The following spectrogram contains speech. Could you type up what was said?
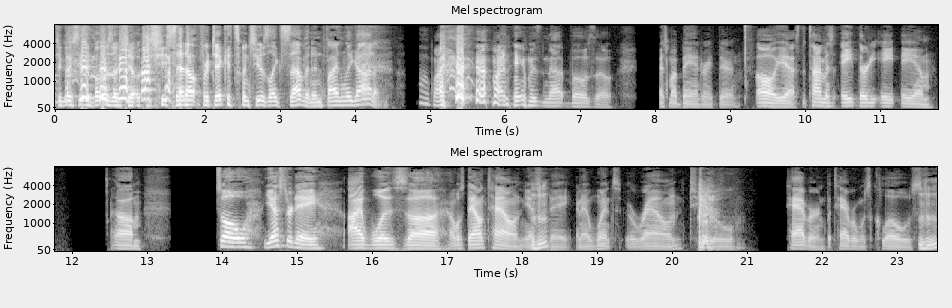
to go see the Bozo show because she sent out for tickets when she was like seven and finally got them. Oh, my my name is not Bozo. That's my band right there. Oh yes, the time is 8:38 a.m. Um, so yesterday I was uh I was downtown yesterday and I went around to tavern, but tavern was closed. Mm-hmm.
